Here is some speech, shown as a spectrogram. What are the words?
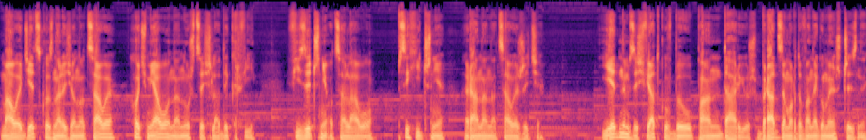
Małe dziecko znaleziono całe, choć miało na nóżce ślady krwi. Fizycznie ocalało, psychicznie rana na całe życie. Jednym ze świadków był pan Dariusz, brat zamordowanego mężczyzny.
